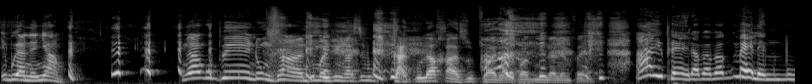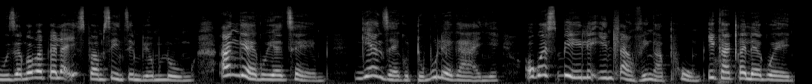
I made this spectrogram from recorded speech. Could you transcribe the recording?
ibuya nenyama. Ngakuphinda ungithanda uma nje ngase ukugaqula gazi ugcwale lapha kumina lemfene Hayi phela baba kumele ngibuze ngoba phela isibhamu siyinsimbi yomlungu. Angeke uyethembe. Kuyenzeka udubule kanye. Okwesibili inhlamvu ingaphumi, igaxele kwenye.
